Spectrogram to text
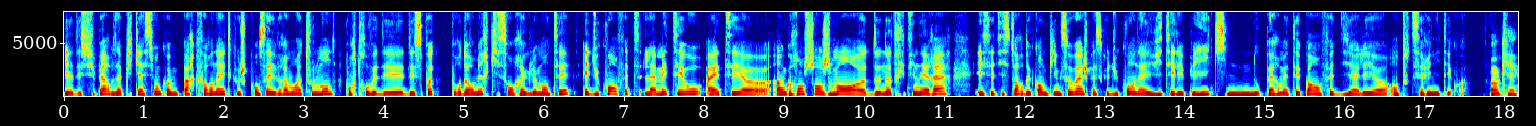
Il y a des superbes applications comme Park 4 Night que je conseille vraiment à tout le monde pour trouver des, des spots pour dormir qui sont réglementés. Et du coup, en fait, la météo a été euh, un grand changement euh, de notre itinéraire et cette histoire de camping sauvage parce que du coup, on a évité les pays qui ne nous permettaient pas en fait d'y aller euh, en toute sérénité, quoi. Ok. Et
